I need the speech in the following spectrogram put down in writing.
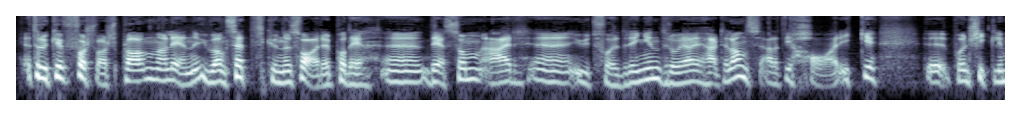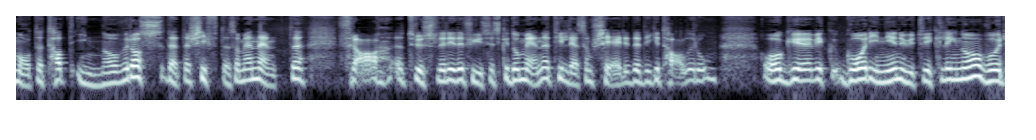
Jeg tror ikke forsvarsplanen alene uansett kunne svare på det. Eh, det som er eh, utfordringen tror jeg her til lands, er at vi har ikke Eh, på en skikkelig måte tatt inn over oss dette skiftet som jeg nevnte, fra trusler i det fysiske domenet til det som skjer i det digitale rom. Og Vi går inn i en utvikling nå hvor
